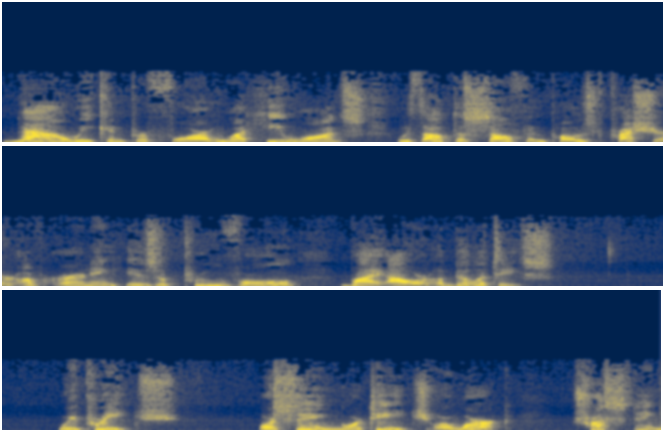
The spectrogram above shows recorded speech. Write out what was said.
Now we can perform what he wants without the self-imposed pressure of earning his approval by our abilities. We preach, or sing, or teach, or work, trusting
